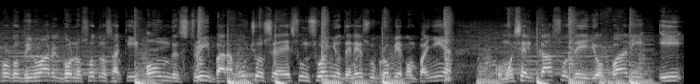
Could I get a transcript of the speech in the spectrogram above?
por continuar con nosotros aquí on the street. Para muchos eh, es un sueño tener su propia compañía, como es el caso de Giovanni y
